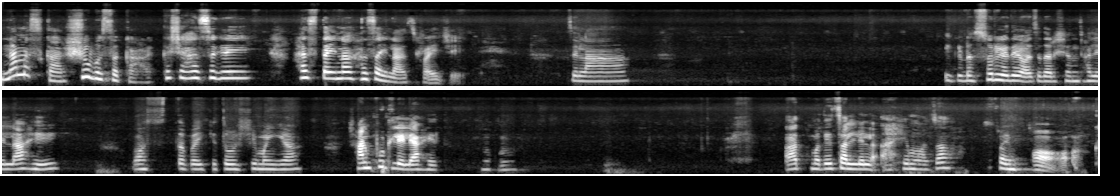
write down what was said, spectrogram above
नमस्कार शुभ सकाळ. कशा आहात सगळे? हसताय ना हसायलाच पाहिजे. चला. इकडं सूर्यदेवाचं दर्शन झालेलं आहे. मस्तपैकी तुळशी मैया छान फुटलेल्या आहेत. आतमध्ये चाललेला आहे माझा स्वयंपाक.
